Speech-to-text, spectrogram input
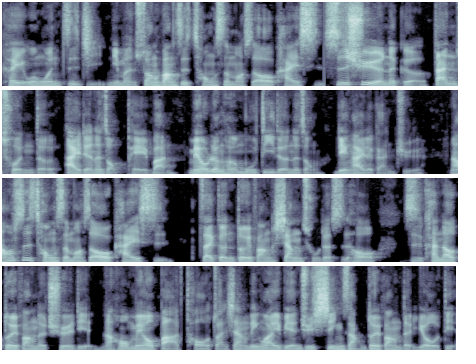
可以问问自己，你们双方是从什么时候开始失去了那个单纯的爱的那种陪伴，没有任何目的的那种恋爱的感觉，然后是从什么时候开始在跟对方相处的时候，只看到对方的缺点，然后没有把头转向另外一边去欣赏对方的优点。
